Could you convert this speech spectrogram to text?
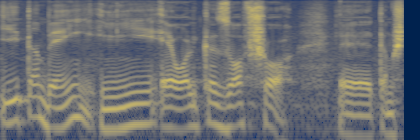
e também em eólicas offshore. É, estamos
